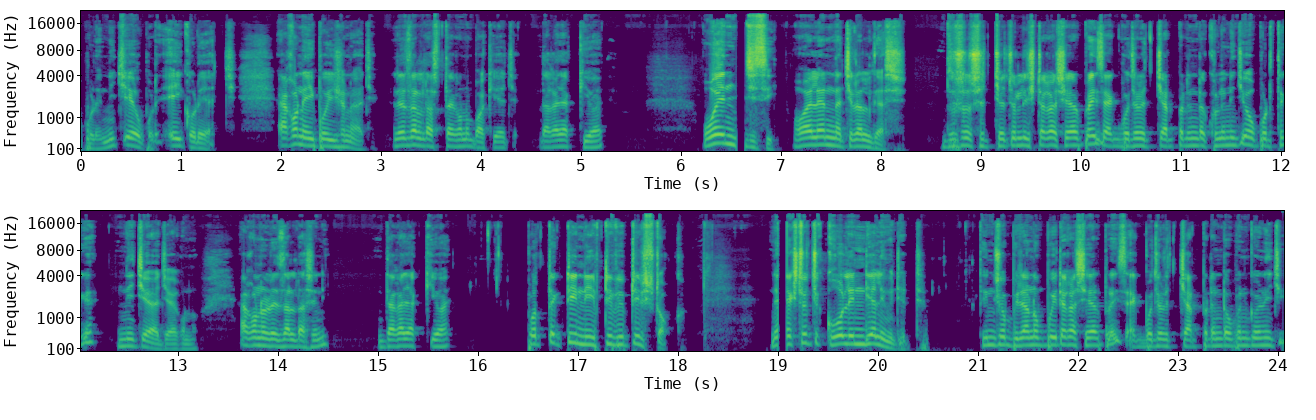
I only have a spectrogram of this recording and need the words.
ওপরে নিচে ওপরে, এই করে যাচ্ছে। এখন এই পজিশনে আছে। রেজাল্ট আসতে এখনও বাকি আছে। দেখা যাক কী হয়। ONGC oil and natural gas দুশো ছেচল্লিশ টাকা শেয়ার প্রাইস এক বছরের চার্ট প্যাটার্নটা খুলে নিয়েছি ওপর থেকে নিচে আছে এখনও এখনও রেজাল্ট আসেনি। দেখা যাক কী হয়। প্রত্যেকটি নিফটি ফিফটির স্টক নেক্সট হচ্ছে কোল ইন্ডিয়া লিমিটেড তিনশো বিরানব্বই টাকা শেয়ার প্রাইস এক বছরের চার্ট প্যাটার্নটা ওপেন করে নিয়েছি।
